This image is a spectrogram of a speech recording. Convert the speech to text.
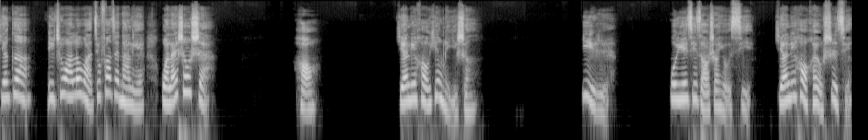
严哥，你吃完了碗就放在那里，我来收拾。”好。严立浩应了一声。翌日，莫约西早上有戏，严立浩还有事情，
